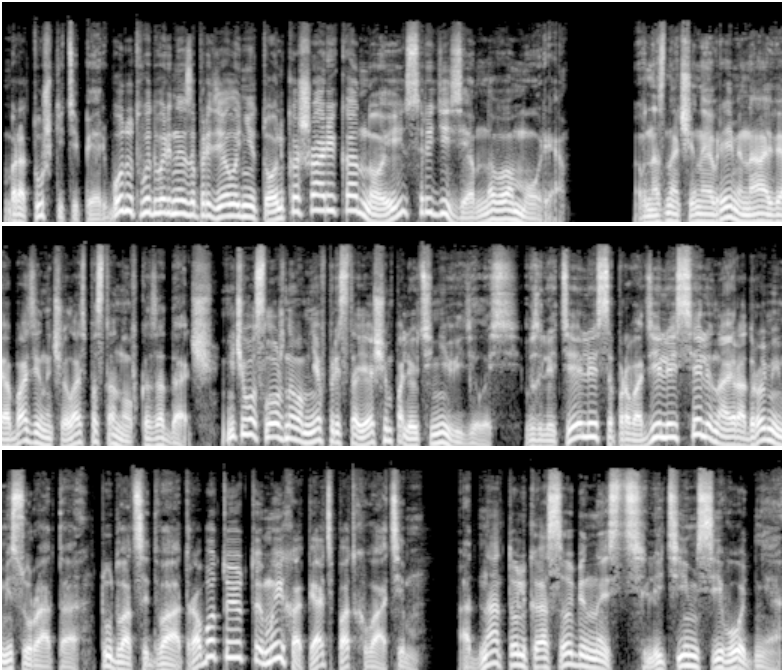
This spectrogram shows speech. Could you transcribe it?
Братушки теперь будут выдворены за пределы не только Шарика, но и Средиземного моря. В назначенное время на авиабазе началась постановка задач. Ничего сложного мне в предстоящем полете не виделось. Взлетели, сопроводили, сели на аэродроме Мисурата. Ту-22 отработают, и мы их опять подхватим. Одна только особенность – летим сегодня.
